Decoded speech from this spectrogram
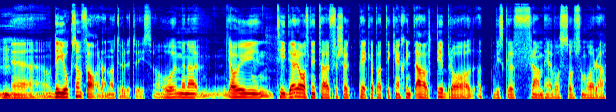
Mm. Eh, och det är ju också en fara naturligtvis. Och jag, menar, jag har ju i tidigare avsnitt här försökt peka på att det kanske inte alltid är bra att vi ska framhäva oss som, som vara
